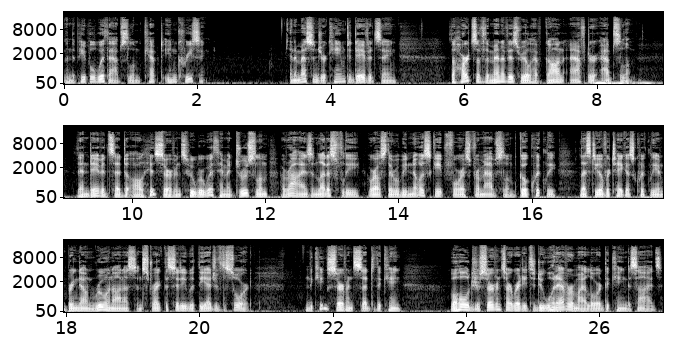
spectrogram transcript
and the people with Absalom kept increasing. And a messenger came to David, saying, the hearts of the men of Israel have gone after Absalom. Then David said to all his servants who were with him at Jerusalem, Arise and let us flee, or else there will be no escape for us from Absalom. Go quickly, lest he overtake us quickly, and bring down ruin on us, and strike the city with the edge of the sword. And the king's servants said to the king, Behold, your servants are ready to do whatever my lord the king decides.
